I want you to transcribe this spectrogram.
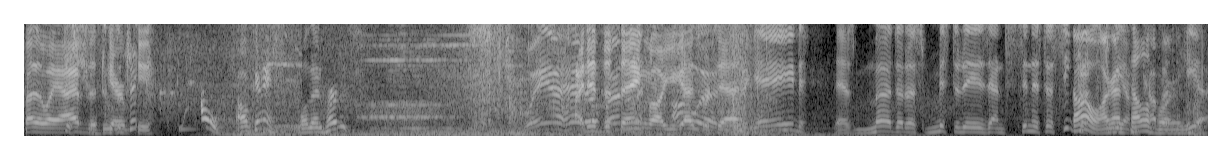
By the way, I have the should do the key. Oh, okay. Well then, perfect. Way ahead, I did the thing while you guys were dead. Brigade. There's murderous mysteries and sinister secrets Oh, I to got be uncovered teleported. here.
